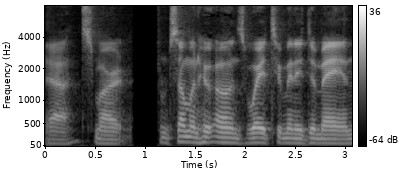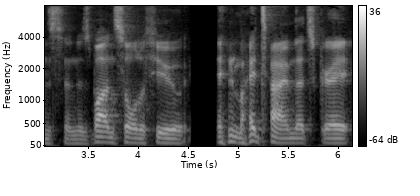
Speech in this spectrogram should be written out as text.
Yeah, smart from someone who owns way too many domains and has bought and sold a few in my time. That's great.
